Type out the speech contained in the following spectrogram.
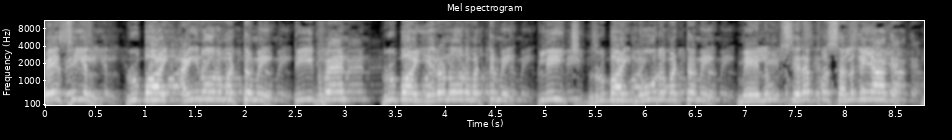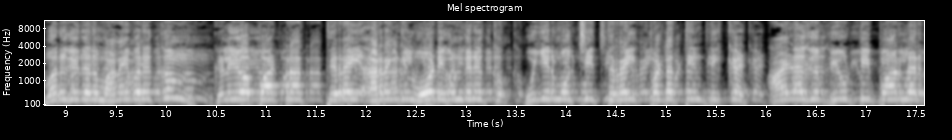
பேசியல் ரூபாய் ஐநூறு மட்டுமே. டீ பேன் ரூபாய் இருநூறு மட்டுமே. பிளீச் ரூபாய் நூறு மட்டுமே. மேலும் சிறப்பு சலுகையாக வருகை தரும் அனைவருக்கும் கிளியோபாட்ரா திரை அரங்கில் ஓடிக்கொண்டிருக்கும் உயிர் மூச்சு திரைப்படத்தின் டிக்கெட் அழகு பியூட்டி பார்லர்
